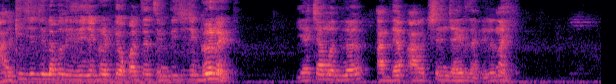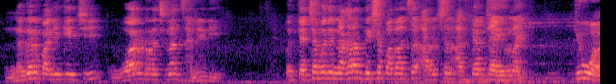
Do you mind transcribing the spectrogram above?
आणखी जे जिल्हा परिषदेचे गट किंवा पंचायत समितीचे जे गण आहेत याच्यामधलं अद्याप आरक्षण जाहीर झालेलं नाही. नगरपालिकेची वॉर्ड रचना झालेली आहे. पण त्याच्यामध्ये नगराध्यक्षपदाचं आरक्षण अद्याप जाहीर नाही. किंवा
